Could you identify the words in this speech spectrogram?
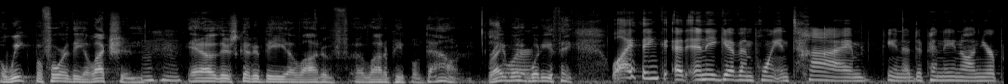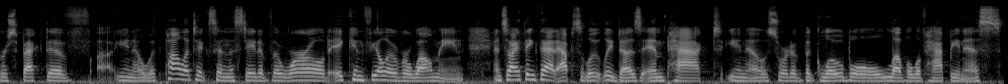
a week before the election, you know, there's going to be a lot of a lot of people down, right? What, what do you think? Well, I think at any given point in time, you know, depending on your perspective, uh, you know, with politics and the state of the world, it can feel overwhelming. And so I think that absolutely does impact, you know, sort of the global level of happiness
